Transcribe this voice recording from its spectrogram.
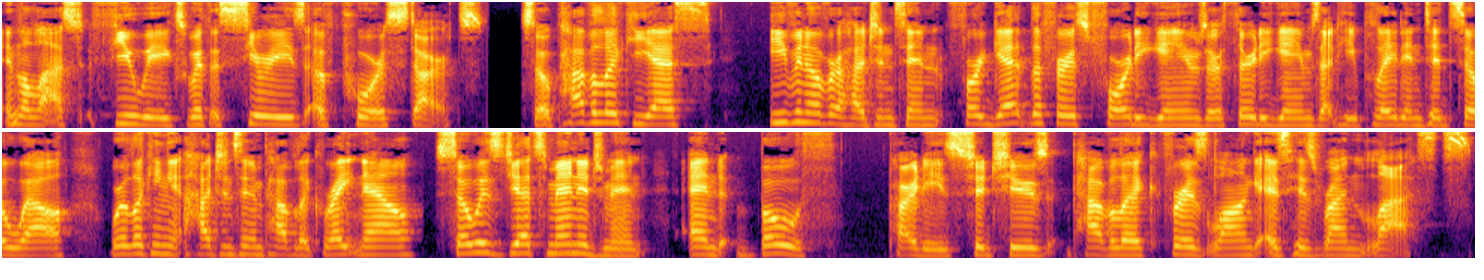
in the last few weeks with a series of poor starts. So Pavelec, yes, even over Hutchinson. Forget the first 40 games or 30 games that he played and did so well. We're looking at Hutchinson and Pavelec right now. So is Jets management, and both parties should choose Pavelec for as long as his run lasts.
